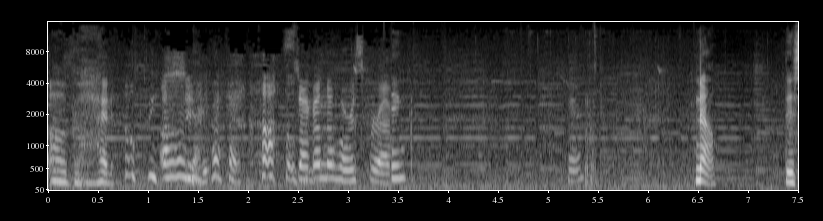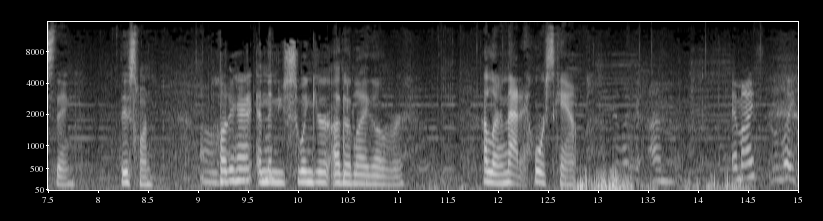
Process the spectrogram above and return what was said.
oh god. oh no. Stuck on the horse forever. No. This thing. This one. Hold your hand and then you swing your other leg over. I learned that at horse camp. Um, am I like,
